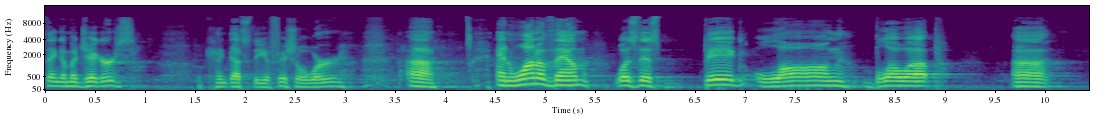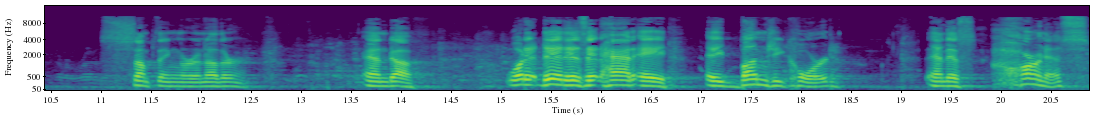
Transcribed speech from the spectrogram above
thingamajiggers. I think that's the official word. Uh, and one of them was this big, long, blow up uh, something or another. And uh, what it did is it had a a bungee cord and this harness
